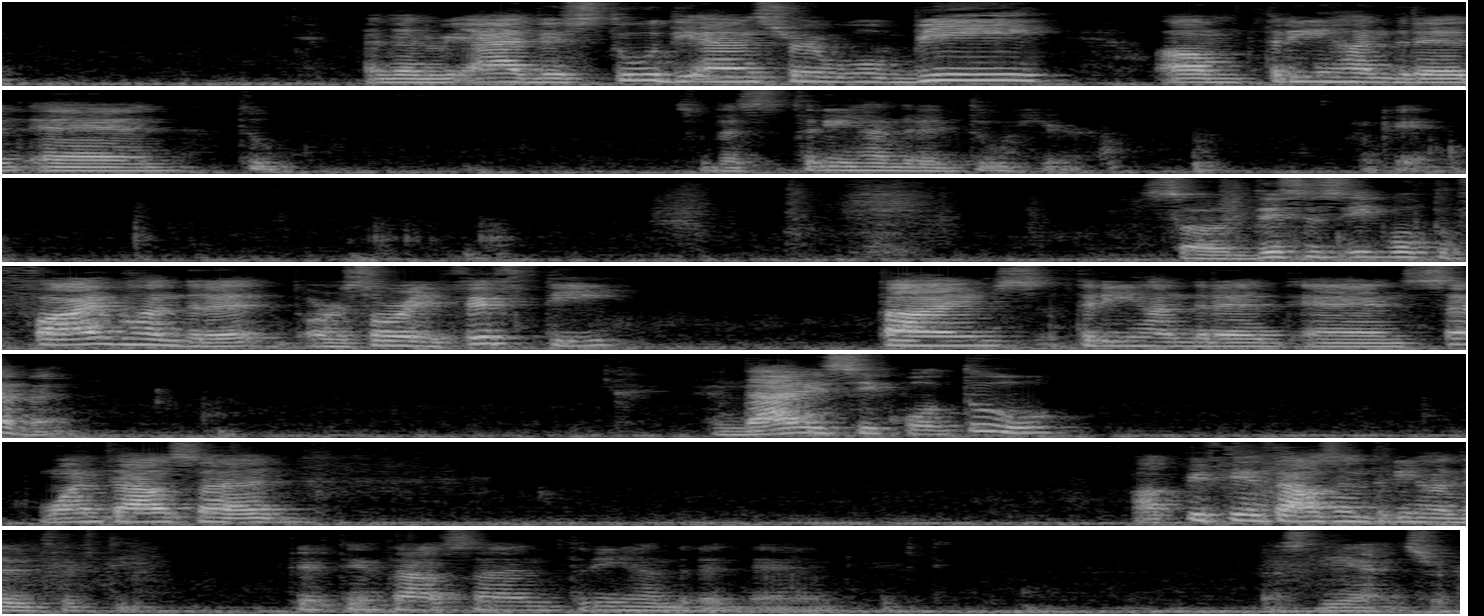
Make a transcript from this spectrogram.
And then we add this 2, the answer will be um, 302. So that's 302 here. Okay. So this is equal to 500, or sorry, 50 times 307. And that is equal to 1,000, uh, 15,350. 15,350. That's the answer.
